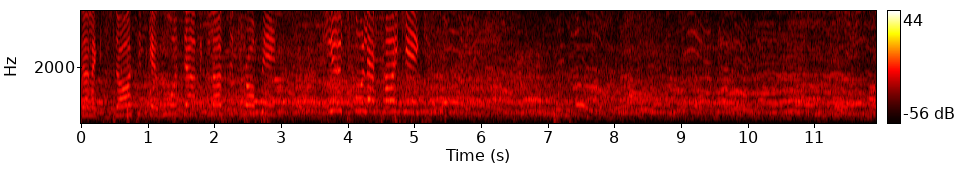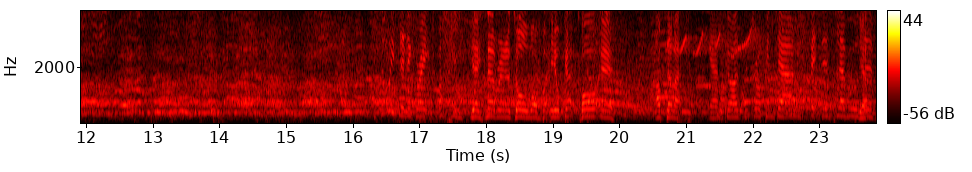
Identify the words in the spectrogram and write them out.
Dalek starting to get worn down. The gloves are dropping. Beautiful left high kick. He's always in a great fight. Yeah, he's never in a dull one, but he'll get caught here. Abdelek. Yeah, the guards are dropping down. His fitness levels Yeah. have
